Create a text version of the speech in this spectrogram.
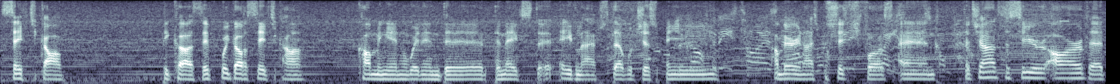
safety car because if we got a safety car coming in within the, the next eight laps, that would just be a very nice position for us. And the chances here are that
